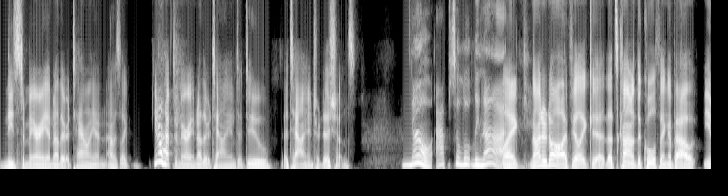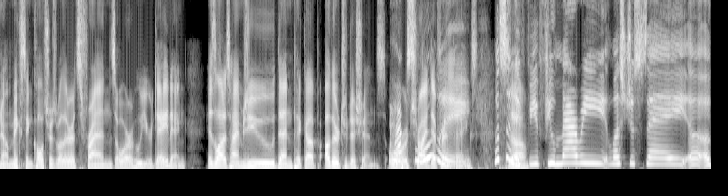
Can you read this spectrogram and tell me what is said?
needs to marry another Italian. I was like, you don't have to marry another Italian to do Italian traditions. No, absolutely not. Like, not at all. I feel like uh, that's kind of the cool thing about you know mixing cultures, whether it's friends or who you're dating, is a lot of times you then pick up other traditions or try different things. Listen, so- if if you marry, let's just say a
